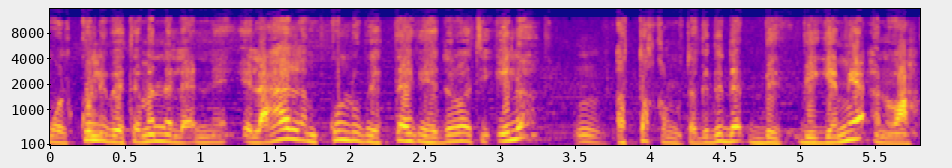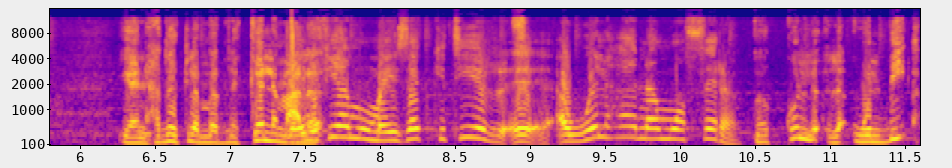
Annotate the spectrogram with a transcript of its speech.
والكل بيتمنى لأن العالم كله بيتجه دلوقتي إلى الطاقة المتجددة بجميع أنواعها. يعني حضرتك لما بنتكلم لأن على فيها مميزات كتير آه، أولها أنها موفرة. كل لا والبيئة.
